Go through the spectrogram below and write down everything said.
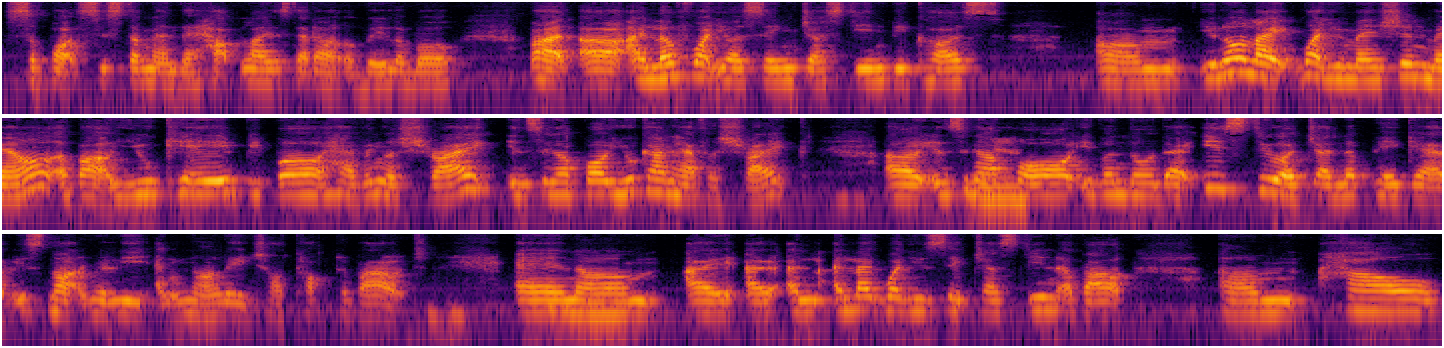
support system and the helplines that are available. But uh, I love what you're saying, Justine, because um, you know, like what you mentioned, Mel, about UK people having a strike. In Singapore, you can't have a strike. Uh, in Singapore, yeah. even though there is still a gender pay gap, it's not really acknowledged or talked about. And mm-hmm. um, I, I, I like what you said, Justine, about um, how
